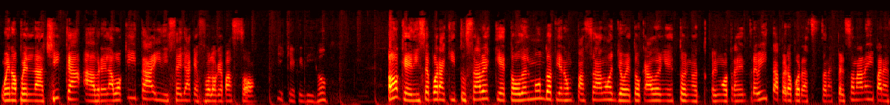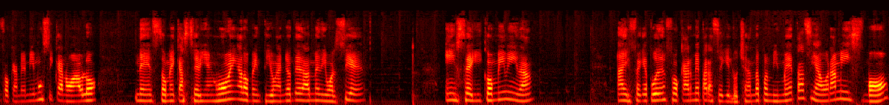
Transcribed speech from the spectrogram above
Bueno, pues la chica abre la boquita y dice ya qué fue lo que pasó. ¿Y qué dijo? Ok, dice por aquí, tú sabes que todo el mundo tiene un pasado, yo he tocado en esto en, en otras entrevistas, pero por razones personales y para enfocarme en mi música no hablo de eso. Me casé bien joven, a los 21 años de edad me divorcié y seguí con mi vida. Ahí fue que pude enfocarme para seguir luchando por mis metas y ahora mismo,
